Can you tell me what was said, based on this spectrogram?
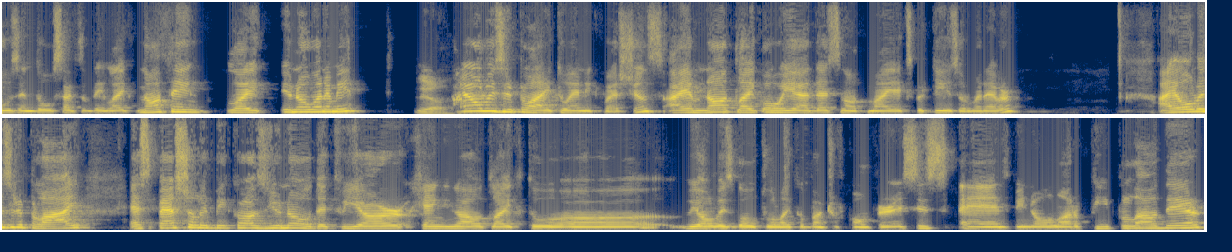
use and those types of things like nothing like you know what i mean Yeah. I always reply to any questions. I am not like, oh yeah, that's not my expertise or whatever. I always reply, especially because you know that we are hanging out like to uh, we always go to like a bunch of conferences and we know a lot of people out there.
